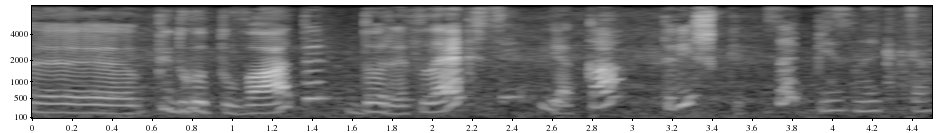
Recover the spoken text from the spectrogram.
е, підготувати до рефлексії, яка трішки запізниться.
